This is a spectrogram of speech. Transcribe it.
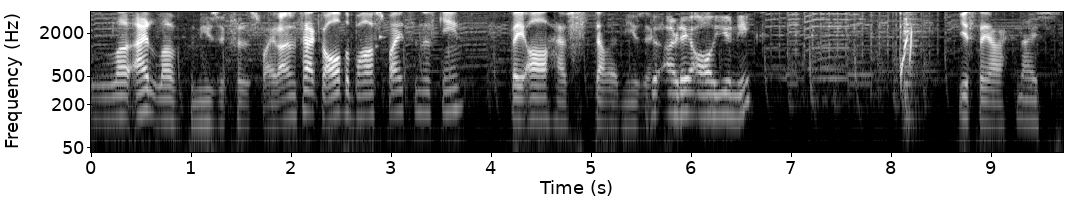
Lo- I love the music for this fight. In fact, all the boss fights in this game, they all have stellar music. Are they all unique? yes, they are. Nice.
